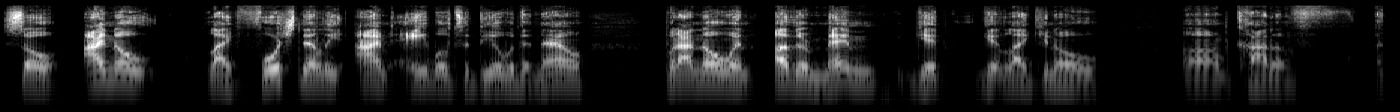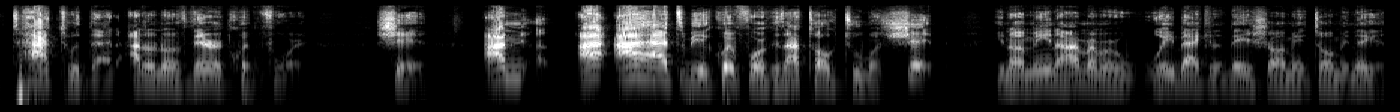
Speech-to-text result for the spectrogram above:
So I know, like, fortunately, I'm able to deal with it now. But I know when other men get get like you know, um, kind of attacked with that, I don't know if they're equipped for it. Shit, I I, I had to be equipped for it because I talk too much shit. You know what I mean? I remember way back in the day, Charlamagne told me, nigga.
